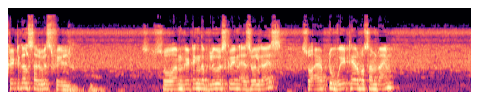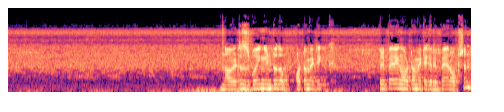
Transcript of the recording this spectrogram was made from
Critical service failed so I'm getting the blue screen as well guys. So I have to wait here for some time. Now it is going into the automatic preparing automatic repair option.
